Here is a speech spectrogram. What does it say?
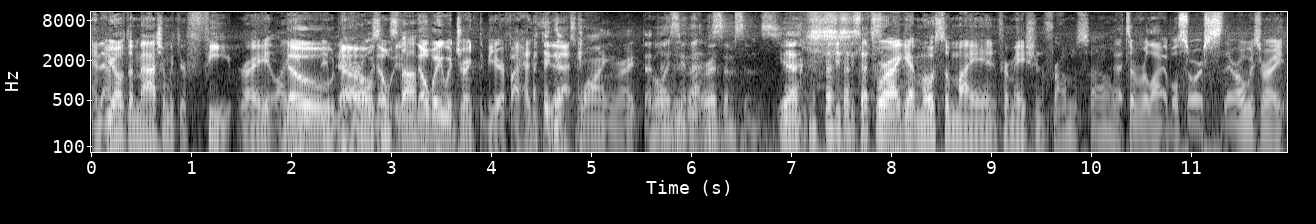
and that, you don't have to mash them with your feet, right? Like no, in, in no, barrels no, and stuff. nobody would drink the beer if I had to I think do that's that. wine, right? That's I've only seen that in The? Simpsons. Yeah. That's where I get most of my information from. So That's a reliable source. They're always right.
